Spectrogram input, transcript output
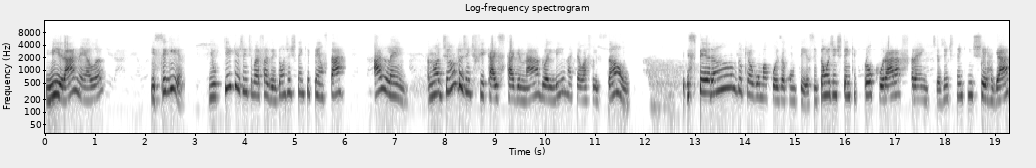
mirar nela e seguir. E o que que a gente vai fazer? Então a gente tem que pensar além. Não adianta a gente ficar estagnado ali naquela aflição, esperando que alguma coisa aconteça. Então a gente tem que procurar a frente, a gente tem que enxergar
